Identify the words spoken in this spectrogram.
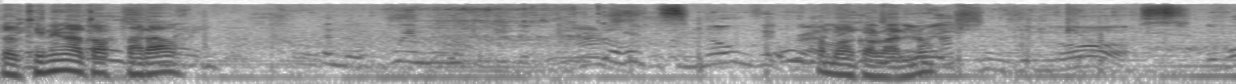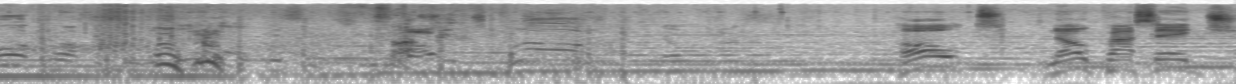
Los tienen a todos parados. Vamos a acabar, ¿no? Halt! No passage.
